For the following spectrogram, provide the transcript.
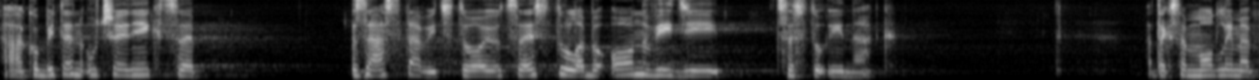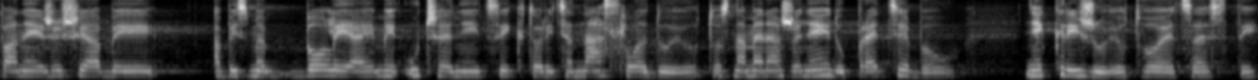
A ako by ten učeník chce zastaviť tvoju cestu, lebo on vidí cestu inak. A tak sa modlíme, Pane Ježiši, aby, aby sme boli aj my učeníci, ktorí ťa nasledujú. To znamená, že nejdu pred tebou, nekryžujú tvoje cesty,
